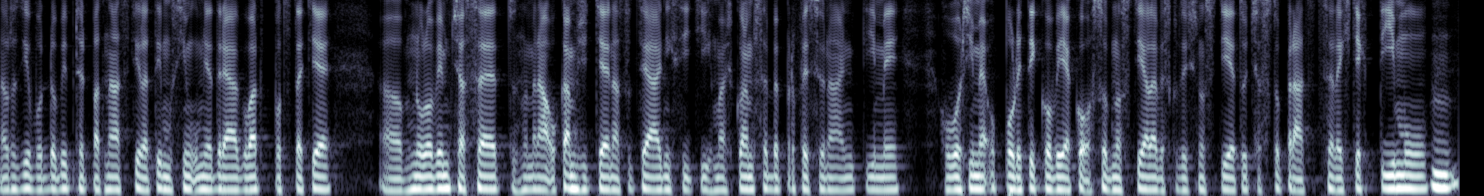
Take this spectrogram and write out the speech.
na rozdíl od doby před 15 lety musí umět reagovat v podstatě uh, v nulovém čase, to znamená okamžitě na sociálních sítích, máš kolem sebe profesionální týmy, hovoříme o politikovi jako osobnosti, ale ve skutečnosti je to často práce celých těch týmů, mm. uh,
